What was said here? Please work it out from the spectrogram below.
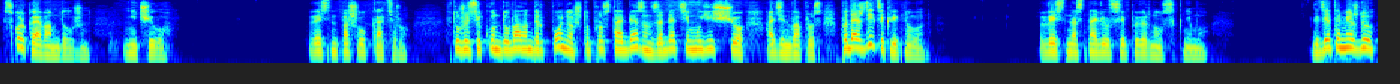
«Сколько я вам должен?» «Ничего». Вестин пошел к катеру. В ту же секунду Валандер понял, что просто обязан задать ему еще один вопрос. «Подождите!» — крикнул он. Вестин остановился и повернулся к нему. «Где-то между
